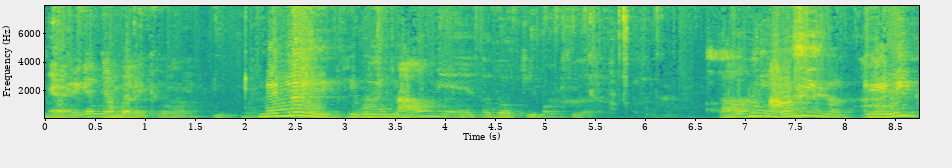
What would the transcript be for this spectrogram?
네, 연발의 그몇 명이 기분이 마음이에서도 기본시. 그 마음이. 마음이 그 계획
